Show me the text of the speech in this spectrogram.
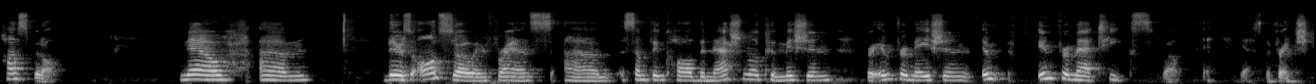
hospital. Now, um, there's also in France um, something called the National Commission for Information Informatiques. Well, yes, the French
